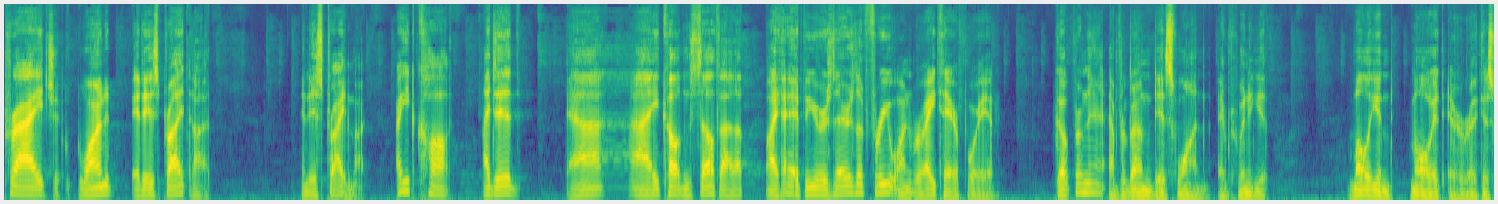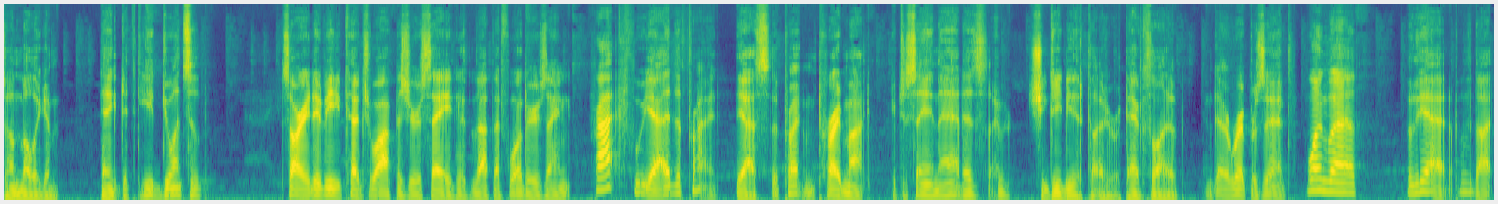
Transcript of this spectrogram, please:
Pride. One, it is pride time. It is pride month. Are you caught? I did. Yeah, uh, he called himself out. I had yours. There's a free one right there for you. Go from there. Everyone gets one. Everyone get mulligan, mulligan. Everybody gets one mulligan. And do you, do you want some? Sorry, did he cut you off as you were saying about that what you were saying? Pride. Yeah, the pride. Yes, the pride. Pride month. You're just saying that as uh, she did it. Excellent. That represent. One left. Yeah, not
